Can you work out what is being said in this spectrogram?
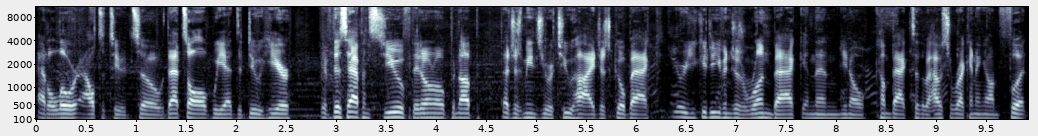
at a lower altitude. So that's all we had to do here. If this happens to you, if they don't open up, that just means you were too high. Just go back. Or you could even just run back and then, you know, come back to the House of Reckoning on foot,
